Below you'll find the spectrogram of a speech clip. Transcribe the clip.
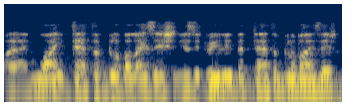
uh, and why death of globalization? Is it really the death of globalization?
